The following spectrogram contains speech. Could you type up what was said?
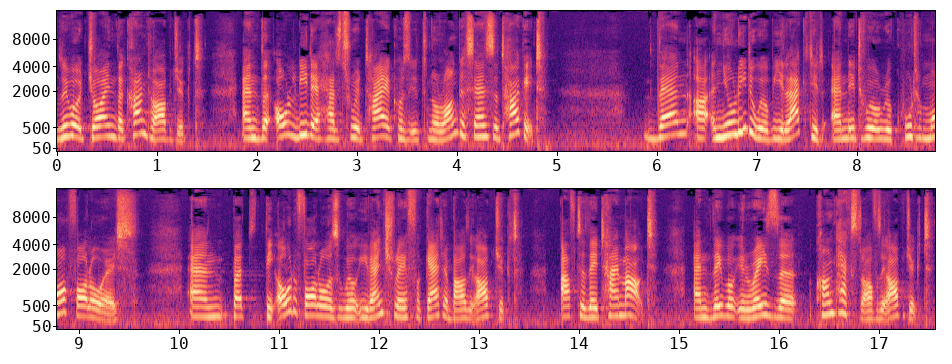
they will join the current object. And the old leader has to retire because it no longer sends the target. Then uh, a new leader will be elected and it will recruit more followers. And, but the old followers will eventually forget about the object after they time out and they will erase the context of the object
